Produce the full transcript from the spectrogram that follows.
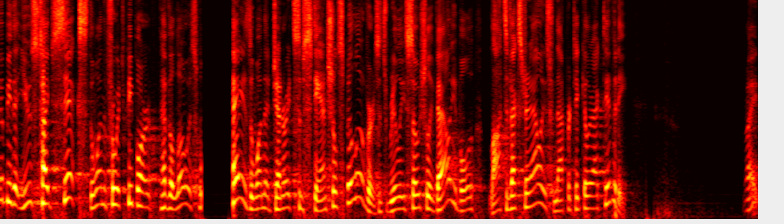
could be that use type 6, the one for which people are, have the lowest pay, is the one that generates substantial spillovers. It's really socially valuable, lots of externalities from that particular activity. Right?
